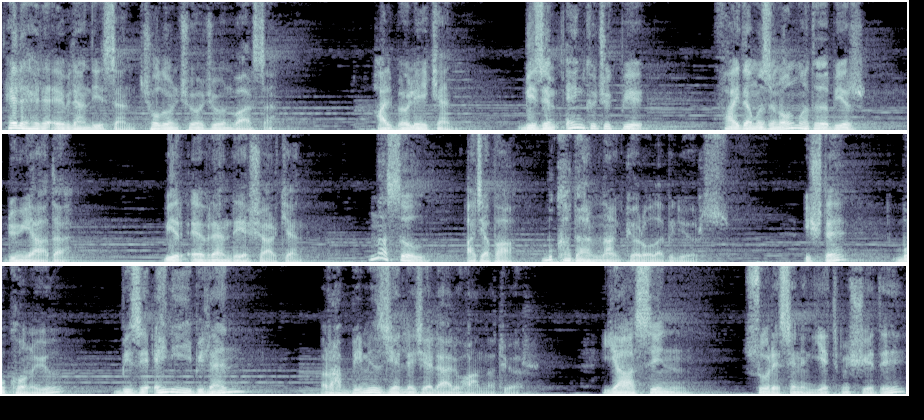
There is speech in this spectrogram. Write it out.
Hele hele evlendiysen, çoluğun çocuğun varsa. Hal böyleyken, bizim en küçük bir faydamızın olmadığı bir dünyada, bir evrende yaşarken, nasıl acaba bu kadar nankör olabiliyoruz? İşte bu konuyu bizi en iyi bilen Rabbimiz Celle Celaluhu anlatıyor. Yasin suresinin 77,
